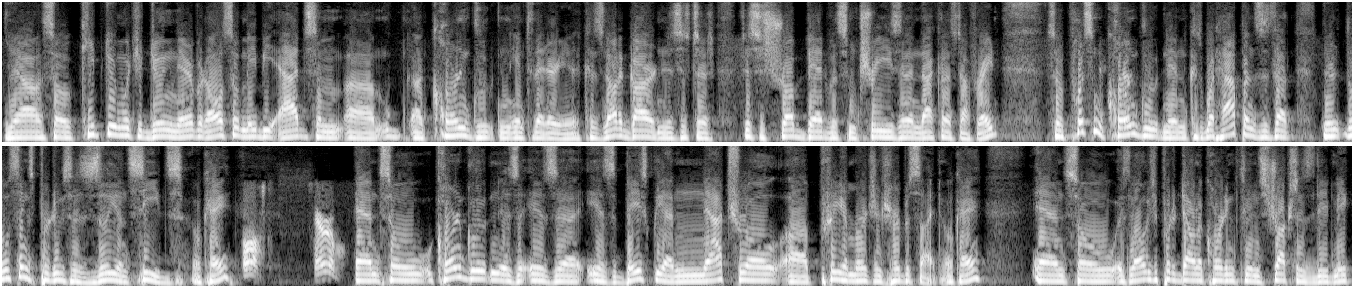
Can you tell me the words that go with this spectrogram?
Yeah, so keep doing what you're doing there, but also maybe add some um, uh, corn gluten into that area because not a garden; it's just a just a shrub bed with some trees and that kind of stuff, right? So put some corn gluten in because what happens is that those things produce a zillion seeds. Okay. Oh, terrible. And so corn gluten is is uh, is basically a natural uh, pre-emergent herbicide. Okay. And so, as long as you put it down according to instructions, they make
